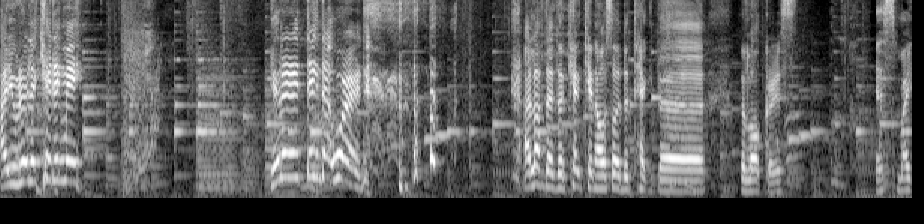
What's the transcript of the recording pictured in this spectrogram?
Are you really kidding me? You didn't think that word. I love that the cat can also detect the the lockers. Yes, my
